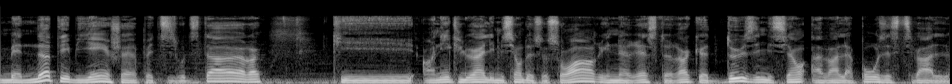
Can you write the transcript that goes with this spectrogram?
mais notez bien, chers petits auditeurs, qui, en incluant l'émission de ce soir, il ne restera que deux émissions avant la pause estivale.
